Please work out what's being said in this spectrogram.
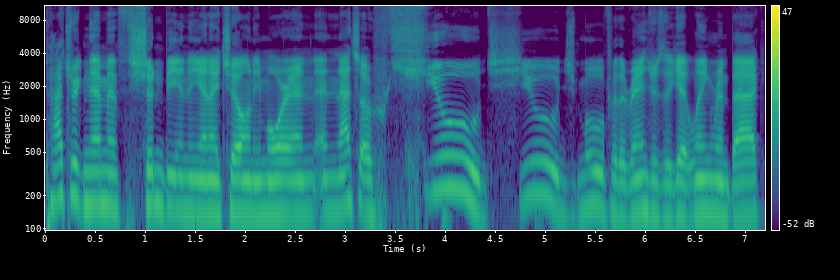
Patrik Nemeth shouldn't be in the NHL anymore, and, and that's a huge, huge move for the Rangers to get Lindgren back,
